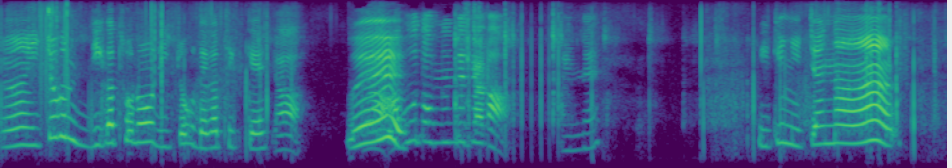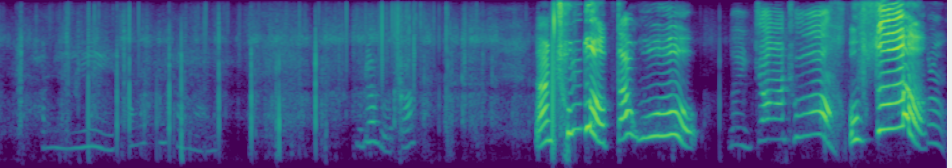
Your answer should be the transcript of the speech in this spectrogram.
어, 이쪽은 네가 털어. 이쪽은 내가 튈게. 야. 야, 왜? 아무도 없는 데잖아. 아, 있네. 이긴 있잖아. 아니, 성공탄이 아니. 뿌려볼까? 난 총도 없다고. 너 있잖아, 총! 없어. 그럼,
